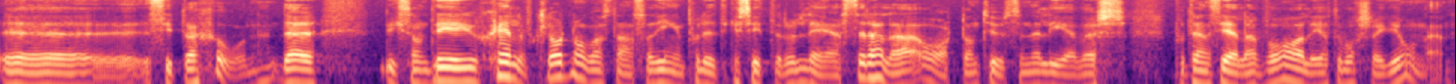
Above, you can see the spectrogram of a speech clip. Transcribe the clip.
Eh, situation. Där liksom, det är ju självklart någonstans att ingen politiker sitter och läser alla 18 000 elevers potentiella val i Göteborgsregionen.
